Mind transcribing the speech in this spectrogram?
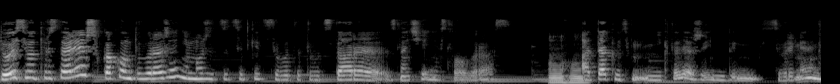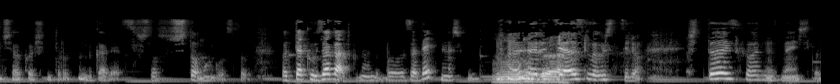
То есть, вот представляешь, в каком-то выражении может зацепиться вот это вот старое значение слова «раз». Угу. А так ведь никто даже, да, современному человеку очень трудно догадаться, что, что могло слово. Вот такую загадку надо было задать нашим ну, радиослушателям. Да. Что исходно значило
